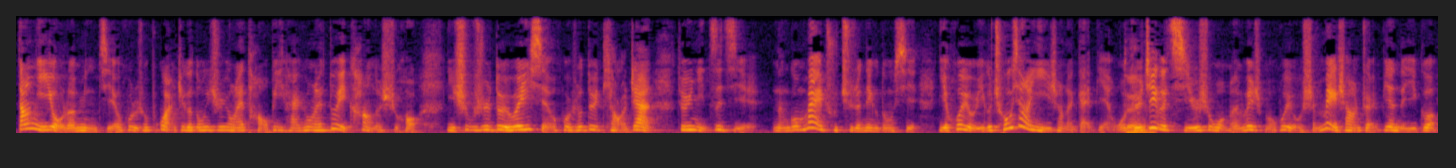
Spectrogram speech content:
当你有了敏捷，或者说不管这个东西是用来逃避还是用来对抗的时候，你是不是对危险或者说对挑战，对于你自己能够迈出去的那个东西，也会有一个抽象意义上的改变？我觉得这个其实是我们为什么会有审美上转变的一个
